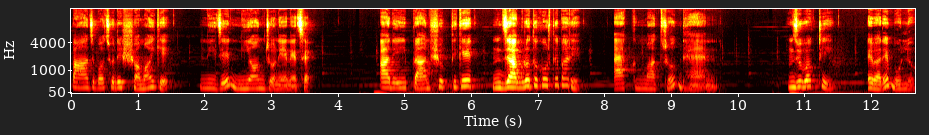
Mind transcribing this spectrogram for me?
পাঁচ বছরের সময়কে নিজের নিয়ন্ত্রণে এনেছে। আর এই প্রাণশক্তিকে জাগ্রত করতে পারে একমাত্র ধ্যান। যুবকটি এবারে বলল,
